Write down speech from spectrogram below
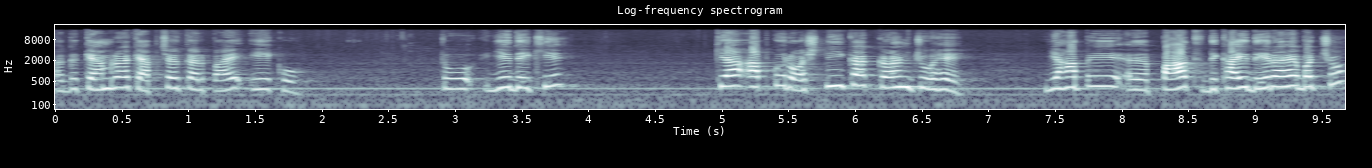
अगर कैमरा कैप्चर कर पाए ए को तो ये देखिए, क्या आपको रोशनी का कर्ण जो है, यहाँ पे पाथ दिखाई दे रहा है बच्चों?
